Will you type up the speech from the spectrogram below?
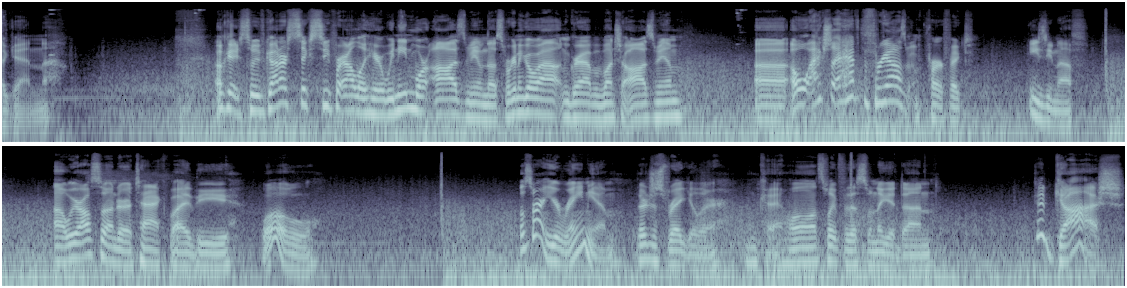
again. Okay, so we've got our six super alloy here. We need more osmium though, so we're gonna go out and grab a bunch of osmium. Uh, oh, actually, I have the three osmium. Perfect. Easy enough. Uh, we are also under attack by the... Whoa. Those aren't uranium. They're just regular. Okay, well, let's wait for this one to get done. Good gosh.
